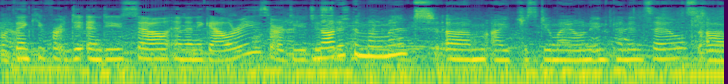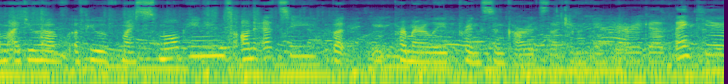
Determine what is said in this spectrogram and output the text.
Well, thank you for. Do, and do you sell in any galleries, or do you just? Not at the moment. Um, I just do my own independent sales. Um, I do have a few of my small paintings on Etsy, but primarily prints and cards, that kind of thing. Very good. Thank you.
